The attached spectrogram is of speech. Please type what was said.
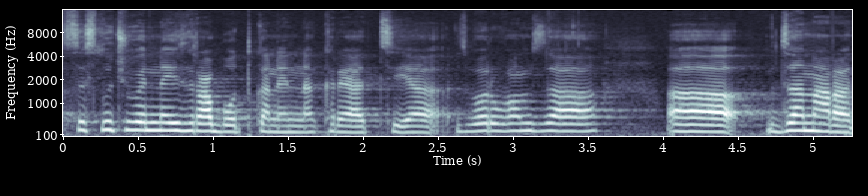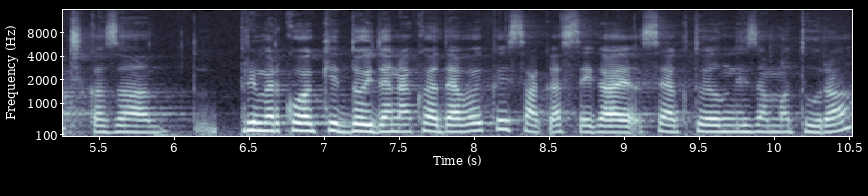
се случува една изработка на креација? Зборувам за за нарачка, за пример кога ќе дојде некоја девојка и сака сега се актуелни за матура,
